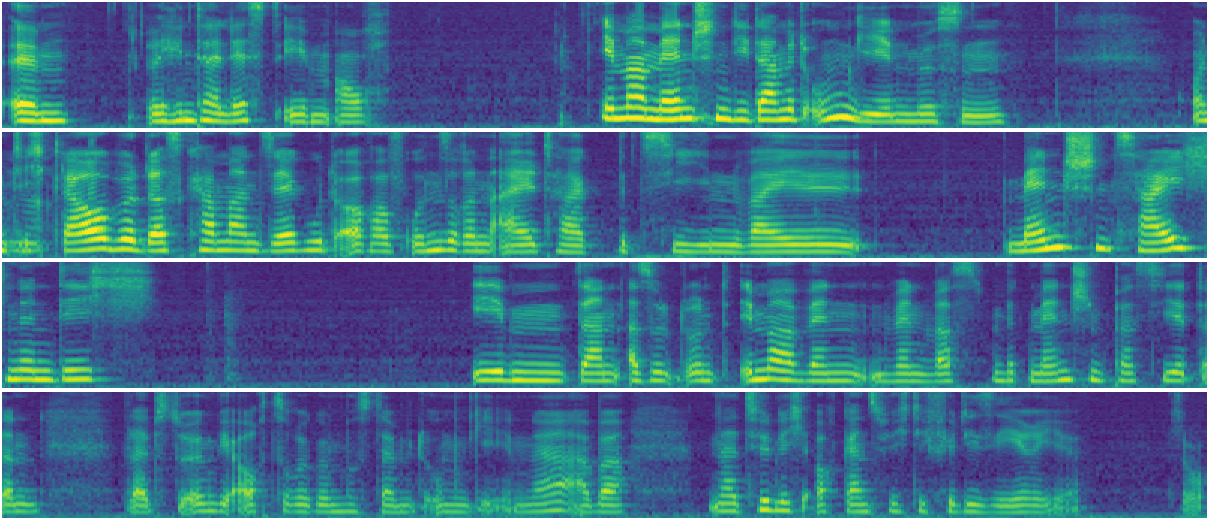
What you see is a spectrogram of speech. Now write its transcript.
ähm, hinterlässt eben auch immer Menschen, die damit umgehen müssen. Und ja. ich glaube, das kann man sehr gut auch auf unseren Alltag beziehen, weil Menschen zeichnen dich eben dann, also und immer wenn, wenn was mit Menschen passiert, dann bleibst du irgendwie auch zurück und musst damit umgehen. Ne? Aber natürlich auch ganz wichtig für die Serie. So.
